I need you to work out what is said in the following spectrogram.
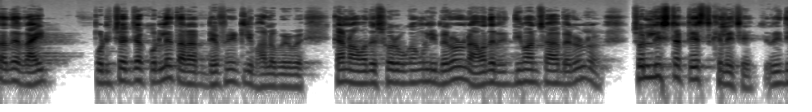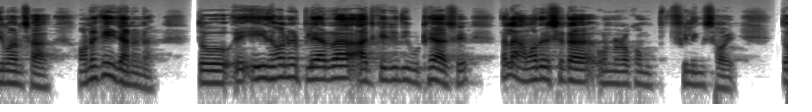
তাদের রাইট পরিচর্যা করলে তারা ডেফিনেটলি ভালো বেরোবে। কেন আমাদের সৌরভ গাঙ্গুলি বেরোলো না, আমাদের ঋদ্ধিমান সাহা বেরোলো না? চল্লিশটা টেস্ট খেলেছে ঋদ্ধিমান সাহা, অনেকেই জানে না। তো এই ধরনের প্লেয়াররা আজকে যদি উঠে আসে, তাহলে আমাদের সেটা অন্যরকম ফিলিংস হয়। তো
